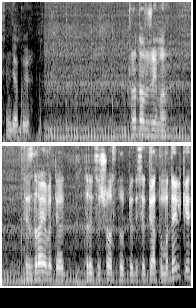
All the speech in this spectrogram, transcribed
Всім дякую. Продовжуємо тест-драйвити 36-55 модельки.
